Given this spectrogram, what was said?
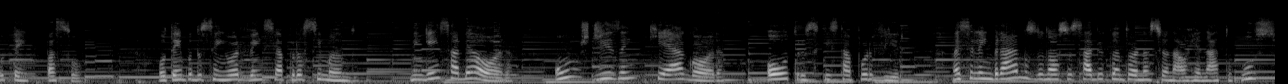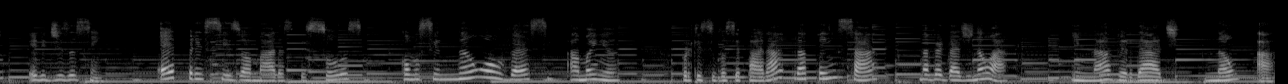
o tempo passou. O tempo do Senhor vem se aproximando. Ninguém sabe a hora. Uns dizem que é agora, outros que está por vir. Mas se lembrarmos do nosso sábio cantor nacional Renato Russo, ele diz assim: é preciso amar as pessoas como se não houvesse amanhã. Porque se você parar para pensar, na verdade não há. E na verdade não há.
